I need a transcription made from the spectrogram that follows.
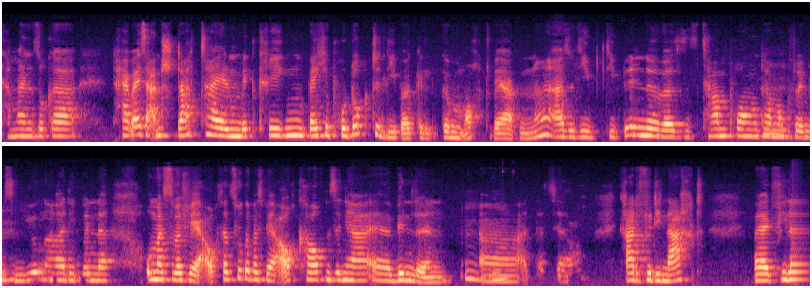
kann man sogar teilweise an Stadtteilen mitkriegen, welche Produkte lieber ge gemocht werden. Ne? Also die, die Binde versus Tampon, Tampon mhm. vielleicht ein bisschen jünger, die Binde. Und was zum Beispiel ja auch dazu gibt, was wir auch kaufen, sind ja äh, Windeln. Mhm. Äh, das ist ja auch gerade für die Nacht, weil halt viele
